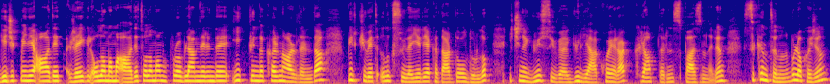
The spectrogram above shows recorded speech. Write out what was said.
gecikmeli adet, regl olamama, adet olamama problemlerinde, ilk günde karın ağrılarında bir küvet ılık suyla yarıya kadar doldurulup içine gül suyu ve gül yağı koyarak krampların, spazmların, sıkıntının, blokajın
